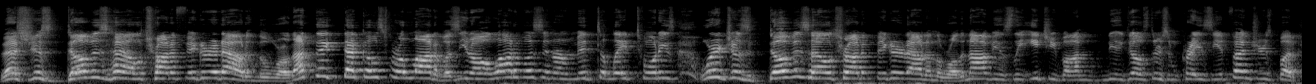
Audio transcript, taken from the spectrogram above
that's just dumb as hell trying to figure it out in the world. I think that goes for a lot of us. You know, a lot of us in our mid to late 20s, we're just dumb as hell trying to figure it out in the world. And obviously, Ichiban goes through some crazy adventures, but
